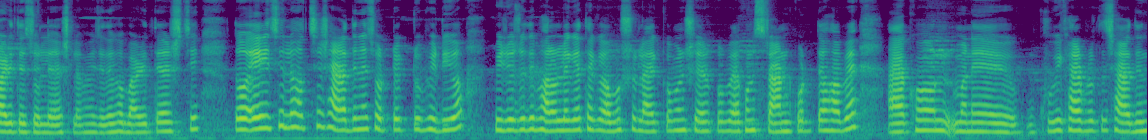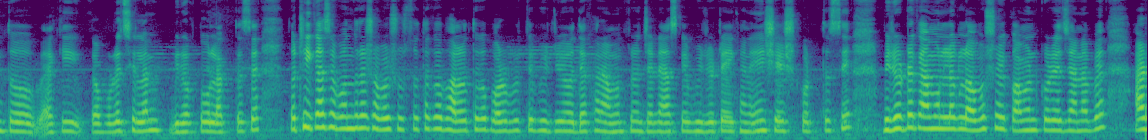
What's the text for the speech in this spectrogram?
বাড়িতে চলে আসলাম। এই যে দেখো, বাড়িতে আসছি। তো এই ছিল হচ্ছে সারাদিনে ছোট্ট একটু ভিডিও। ভিডিও যদি ভালো লেগে থাকে, অবশ্যই লাইক কমেন্ট শেয়ার করবে। এখন স্টান করতে হবে। এখন মানে খুবই খারাপ লাগতেছে সারাদিন তো একই কাপড়ে ছিলাম, বিরক্তও লাগতেছে। তো ঠিক আছে বন্ধুরা, সবাই সুস্থ থাকো, ভালো থেকো। পরবর্তী ভিডিও দেখার আমন্ত্রণ জানিয়ে আজকের ভিডিওটা এখানেই শেষ করতেছি। ভিডিওটা কেমন লাগল অবশ্যই কমেন্ট করে জানাবে। আর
